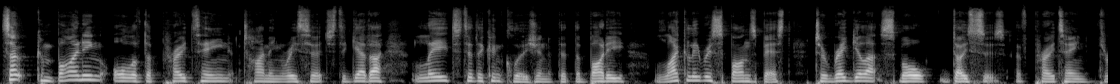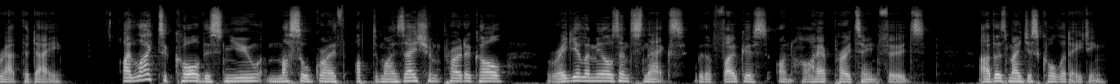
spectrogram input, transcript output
So, combining all of the protein timing research together leads to the conclusion that the body likely responds best to regular small doses of protein throughout the day. I like to call this new muscle growth optimization protocol regular meals and snacks with a focus on higher protein foods. Others may just call it eating.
